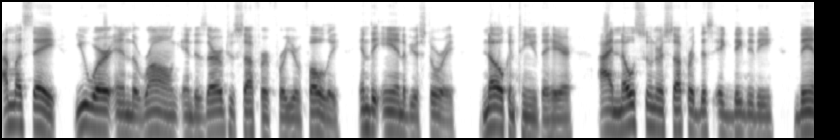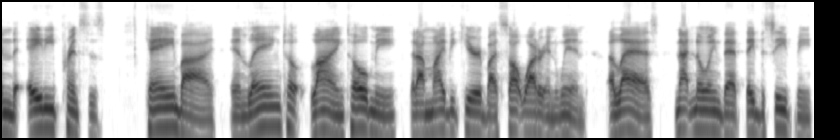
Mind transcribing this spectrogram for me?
I must say, you were in the wrong and deserve to suffer for your folly in the end of your story. No, continued the hare. I no sooner suffered this indignity than the eighty princes came by and laying to- lying told me that I might be cured by salt water and wind. Alas, not knowing that they deceived me,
